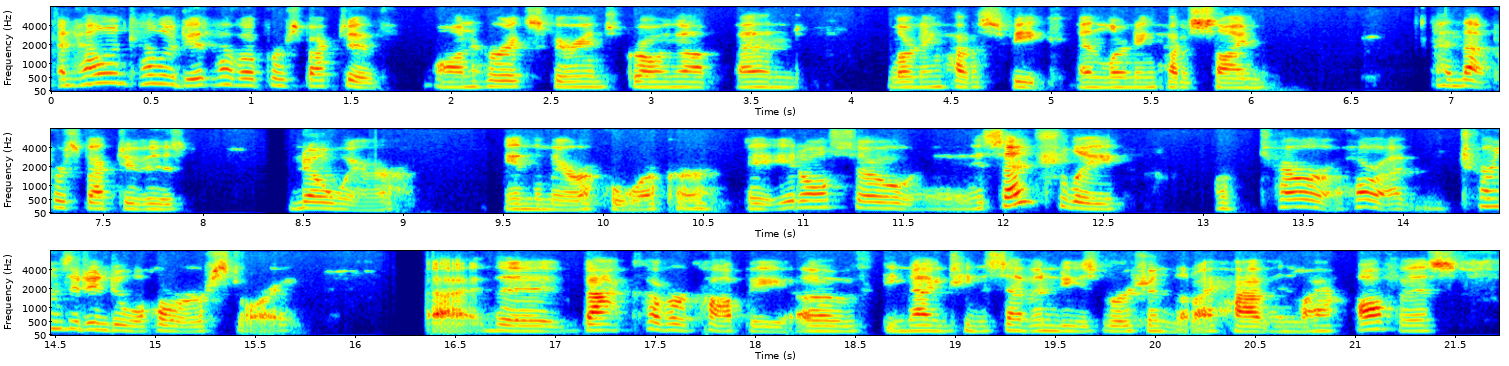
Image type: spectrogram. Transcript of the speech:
And Helen Keller did have a perspective on her experience growing up and learning how to speak and learning how to sign. And that perspective is nowhere in The Miracle Worker. It also essentially terror horror turns it into a horror story. Uh, the back cover copy of the 1970s version that I have in my office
